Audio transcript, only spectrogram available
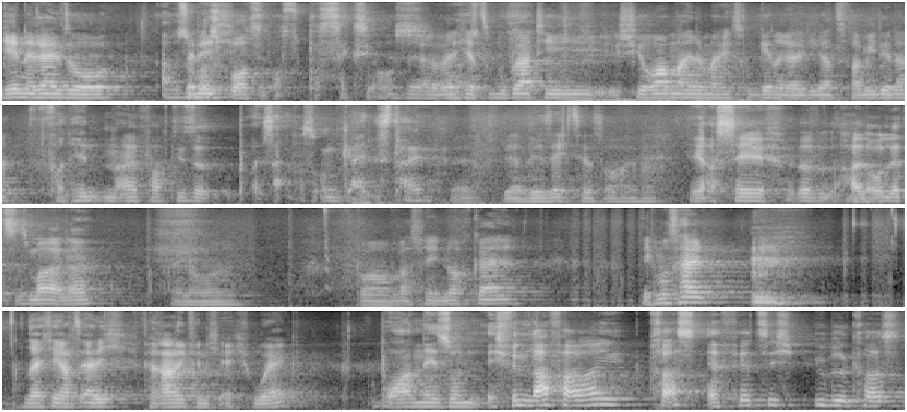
generell so, Aber Supersport sieht auch super sexy aus. ja, wenn ich jetzt Bugatti Chiron meine, meine ich so generell die ganze Familie da. Von hinten einfach diese... Boah, ist einfach so ein geiles Teil. Der W16 ist auch einfach. Ja, safe. Halt auch letztes Mal, ne? Genau. Boah, was finde ich noch geil? Ich muss halt, sag ich dir ganz ehrlich, Ferrari finde ich echt wack. Boah, ne, so ein... Ich finde LaFerrari krass, R40 übel krass,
